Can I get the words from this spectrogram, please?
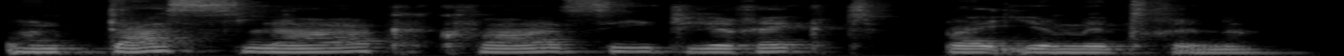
Und das lag quasi direkt bei ihr mit drinnen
